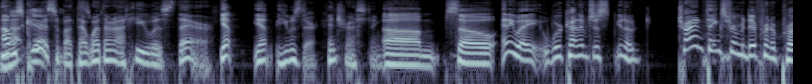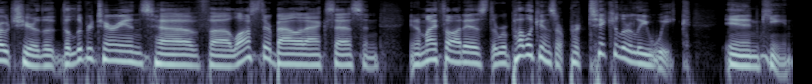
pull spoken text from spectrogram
I was Not curious yet. about that, whether or not he was there. Yep, yep, he was there. Interesting. Um, so anyway, we're kind of just you know trying things from a different approach here. The the libertarians have uh, lost their ballot access, and you know my thought is the Republicans are particularly weak in Keene.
